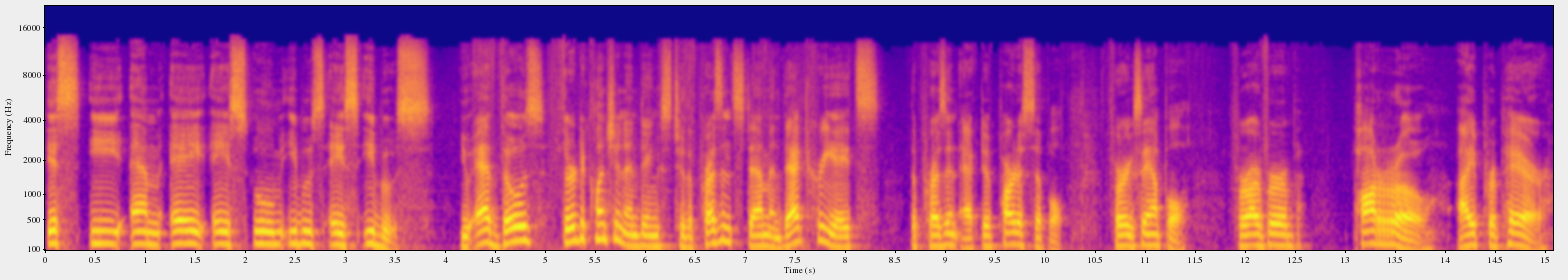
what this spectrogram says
Is, e, em, a, ace, um, ibus, ace, ibus. You add those third declension endings to the present stem, and that creates the present active participle. For example, for our verb paro, I prepare.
